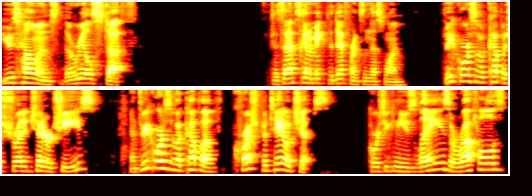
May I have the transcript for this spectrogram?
Use Hellmann's, the real stuff. Because that's going to make the difference in this one. Three quarters of a cup of shredded cheddar cheese. And three quarters of a cup of crushed potato chips. Of course, you can use Lay's or Ruffles,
